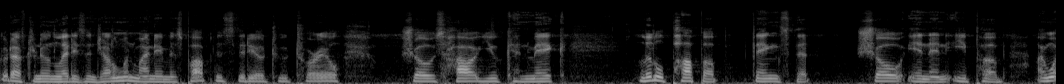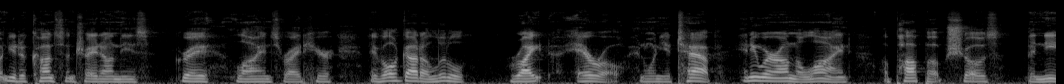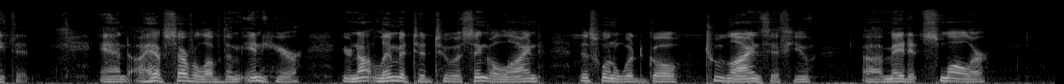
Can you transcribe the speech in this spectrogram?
Good afternoon ladies and gentlemen, my name is Pop. This video tutorial shows how you can make little pop-up things that show in an EPUB. I want you to concentrate on these gray lines right here. They've all got a little right arrow and when you tap anywhere on the line a pop-up shows beneath it and I have several of them in here. You're not limited to a single line. This one would go two lines if you uh, made it smaller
